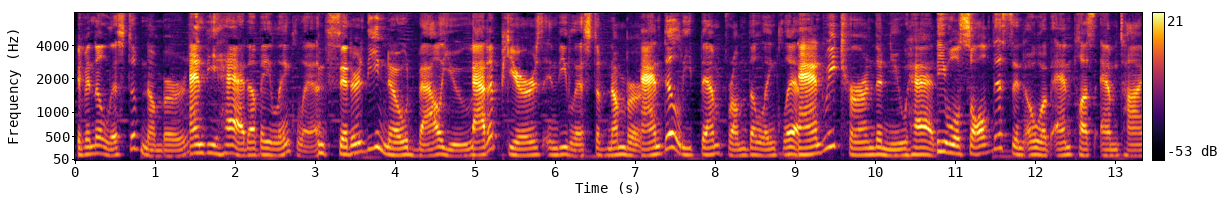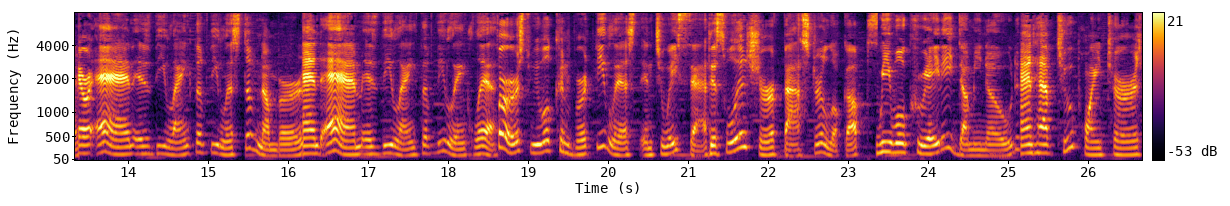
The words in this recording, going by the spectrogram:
Given the list of numbers and the head of a linked list, consider the node value that appears in the list of numbers and delete them from the linked list and return the new head. We will solve this in O of n plus m time, where n is the length of the list of numbers and m is the length of the linked list. First, we will convert the list into a set. This will ensure faster lookups. We will create a dummy node and have two pointers,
